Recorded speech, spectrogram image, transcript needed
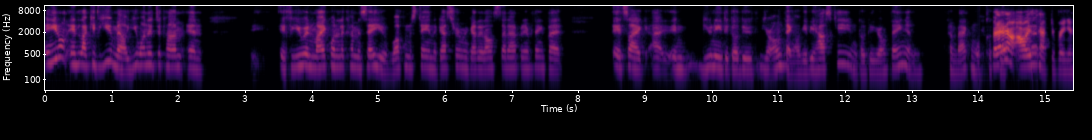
and you don't and like if you Mel, you wanted to come and if you and Mike wanted to come and say you're welcome to stay in the guest room. We got it all set up and everything, but it's like I, and you need to go do your own thing. I'll give you house key and go do your own thing and come back and we'll cook. But I don't always have to bring a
